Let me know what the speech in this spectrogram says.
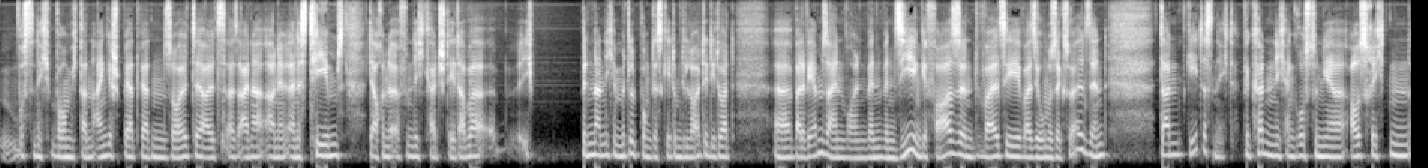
wusste nicht, warum ich dann eingesperrt werden sollte als, als einer eines Teams, der auch in der Öffentlichkeit steht. Aber ich bin dann nicht im Mittelpunkt. Es geht um die Leute, die dort äh, bei der WM sein wollen. Wenn, wenn sie in Gefahr sind, weil sie, weil sie homosexuell sind, dann geht es nicht. Wir können nicht ein Großturnier ausrichten,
